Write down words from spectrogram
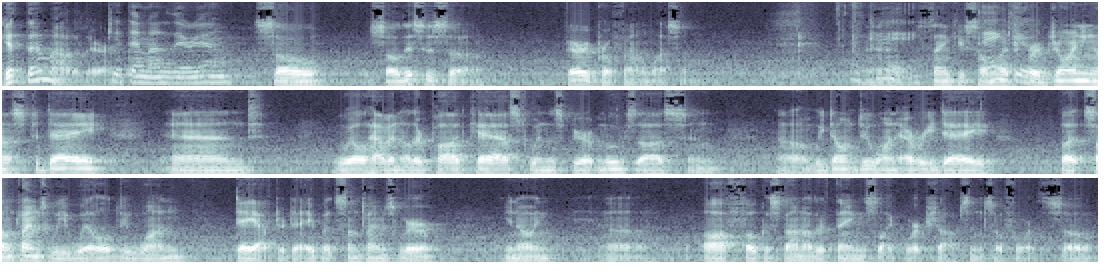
get them out of there Get them out of there, yeah. so so this is a very profound lesson. Okay. And thank you so Thank much you. for joining us today. And we'll have another podcast when the Spirit moves us. And uh, we don't do one every day, but sometimes we will do one day after day. But sometimes we're, you know, in, uh, off focused on other things like workshops and so forth. So,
